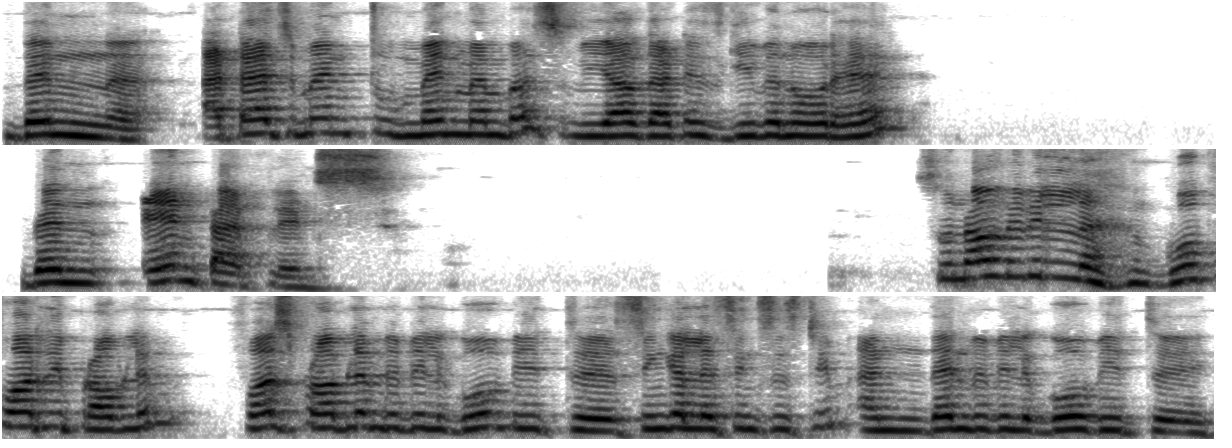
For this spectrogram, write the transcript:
Then uh, attachment to main members, we have that is given over here. Then end tie plates. So now we will uh, go for the problem. First problem, we will go with uh, single lacing system and then we will go with uh,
